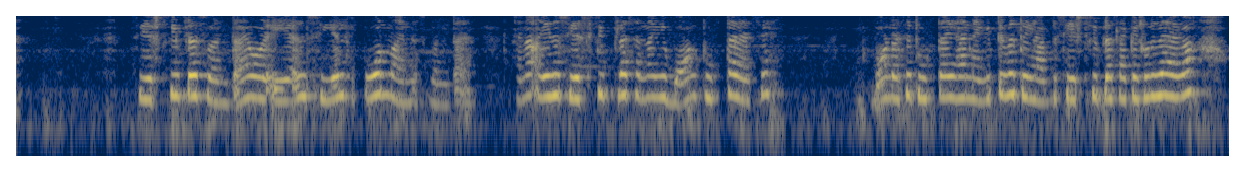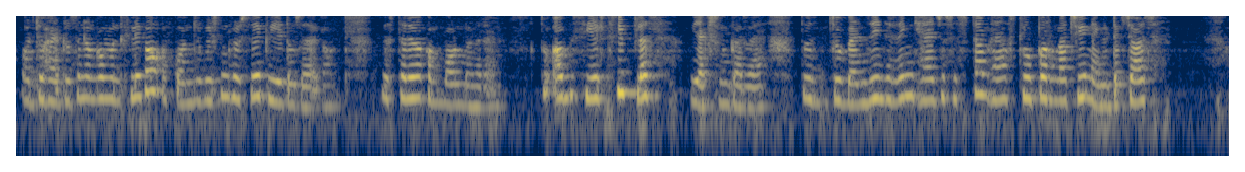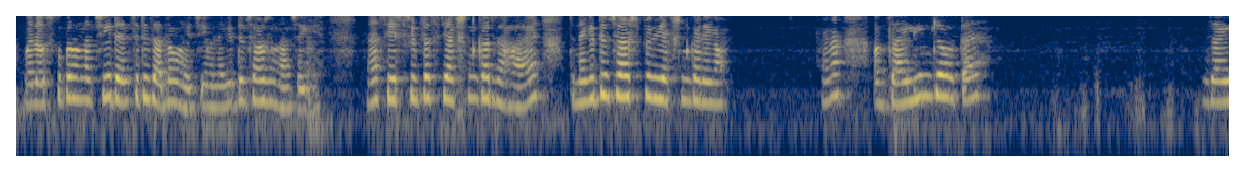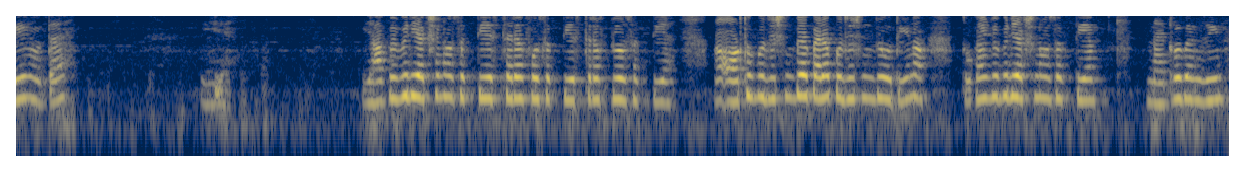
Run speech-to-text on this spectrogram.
सी एच थ्री प्लस बनता है और A L C L four minus बनता है। है ना? ये जो सी एच थ्री प्लस है ना, ये बॉन्ड टूटता है ऐसे। बॉन्ड ऐसे टूटता है, यहाँ नेगेटिव है तो यहाँ पे सी एच थ्री प्लस आके जुड़ जाएगा और जो हाइड्रोजन होगा वो निकलेगा और कॉन्जुगेशन फिर से क्रिएट हो जाएगा। तो इस तरह का कंपाउंड बन रहा है। तो अब C H three plus reaction कर रहा है। तो जो बेंजीन रिंग है, जो सिस्टम है, उसके ऊपर होना चाहिए नेगेटिव चार्ज मतलब उसके ऊपर होना चाहिए डेंसिटी ज़्यादा होनी चाहिए नेगेटिव चार्ज होना चाहिए। है ना C H three plus reaction कर रहा है तो नेगेटिव चार्ज पे रिएक्शन करेगा। है ना? अब जाइलिन क्या होता है? जाइलिन होता है, ये। यहाँ पे भी रिएक्शन हो सकती है, इस तरफ़ हो सकती है, इस तरफ़ भी हो सकती है। ऑर्थो पोजीशन पे या पैरा पोजिशन पे होती है ना तो कहीं पे भी रिएक्शन हो सकती है। नाइट्रोबेंजीन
